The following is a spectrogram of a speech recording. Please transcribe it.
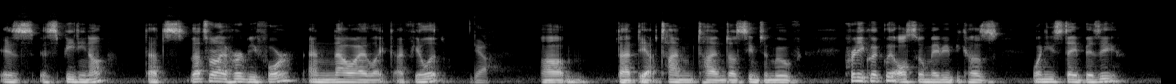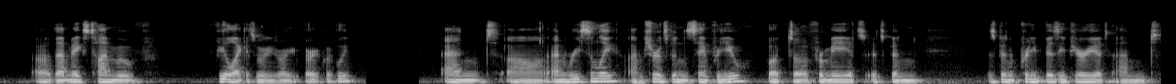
is is speeding up. That's that's what i heard before and now i like i feel it. Yeah. um that yeah time time does seem to move pretty quickly. Also maybe because when you stay busy uh, that makes time move feel like it's moving very very quickly. And uh, and recently i'm sure it's been the same for you but uh, for me it's it's been it's been a pretty busy period and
